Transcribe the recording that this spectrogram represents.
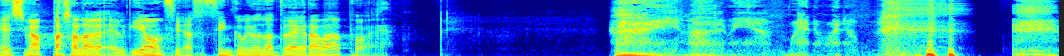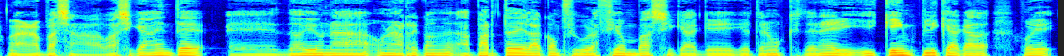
Eh, si me has pasado la- el guion hace cinco minutos antes de grabar, pues. Ay, madre mía. Bueno, bueno. bueno, no pasa nada. Básicamente, eh, doy una, una aparte de la configuración básica que, que tenemos que tener y, y qué implica cada. Porque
